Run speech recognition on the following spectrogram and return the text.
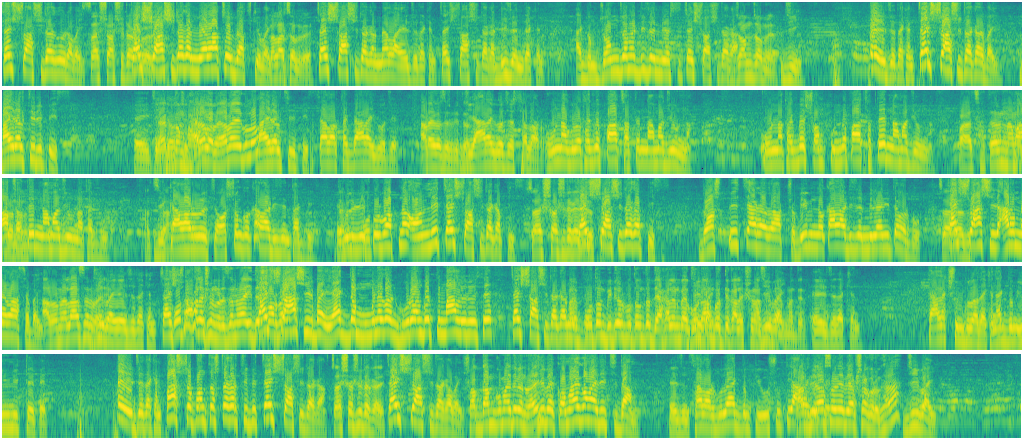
চারশো আশি টাকা করে ভাই। চারশো আশি টাকা চারশো আশি টাকার মেলা চলবে আজকে ভাই। মেলা চলবে। চারশো আশি টাকার মেলা এই যে দেখেন চারশো আশি টাকার ডিজাইন দেখেন। একদম জমজমের ডিজাইন নিয়ে আসছি চারশো আশি টাকা। জমজমের? জি। এই যে দেখেন চারশো আশি টাকার ভাই ভাইরাল থ্রি পিস এই যে একদম ভাইরাল হবে হ্যাঁ ভাই এগুলো? ভাইরাল থ্রি পিস স্যালার থাকবে আড়াই গজে। আড়াই গজের ভিতর। জি আড়াই গজের স্যালার ওড়নাগুলো থাকবে পাঁচ হাতের নামাজি ওড়না। ওড়না থাকবে সম্পূর্ণ পাঁচ হাতের নামাজি ওড়না। পাঁচ হাতের নামার পাঁচ হাতের নামাজি ওড়না থাকবে। আচ্ছা। যে কালার রয়েছে অসংখ্য কালার ডিজাইন থাকবে। এগুলি রেট পড়ব আপনার অনলি চারশো আশি টাকা পিস চারশো আশি টাকা চারশো আশি টাকা পিস দশ পিস চার হাজার আটশো। বিভিন্ন কালার ডিজাইন নিতে পারব। চার চারশো আশি আরও মেলা আছে ভাই। আরও মেলা আছে জি ভাই। এই যে দেখেন চারশো কালেকশন করেছেন ভাই? চারশো ভাই? আশির ভাই একদম মনে করেন ঘুরন ভর্তি মাল রয়েছে চারশো আশি টাকার মধ্যে। প্রথম ভিডিওর প্রথম তো দেখালেন ভাই ভর্তি কালেকশন আছে ভাই আপনাদের। এই যে দেখেন কালেকশনগুলো দেখেন একদম ইউনিক টাইপের এই যে দেখেন পাঁচশো পঞ্চাশ টাকার চিপি চারশো আশি টাকা। চারশো আশি টাকায়? চারশো আশি টাকা ভাই। সব দাম কমাই দেবেন ভাই? জি ভাই কমায় কমায় দিচ্ছি দাম। এই যে সালোয়ারগুলো একদম পিওর সুতি আর ব্যবসা করুক হ্যাঁ? জি ভাই।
